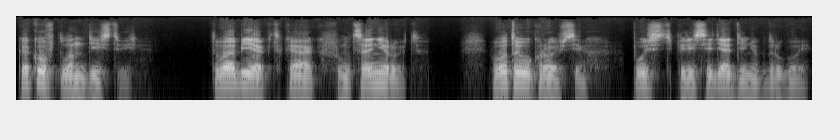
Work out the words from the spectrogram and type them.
Каков план действий? Твой объект как, функционирует? Вот и укрой всех. Пусть пересидят денек-другой.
